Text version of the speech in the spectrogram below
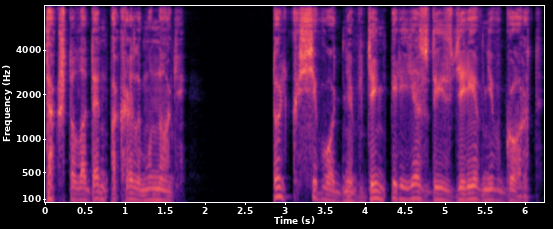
так что Ладен покрыл ему ноги. Только сегодня, в день переезда из деревни в город,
